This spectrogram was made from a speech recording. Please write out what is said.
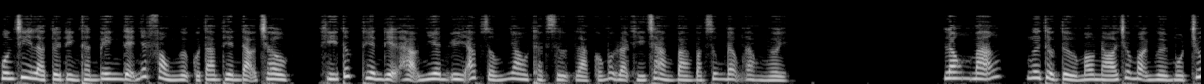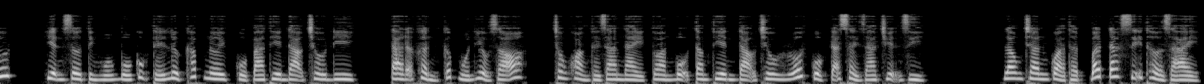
huống chi là tuyệt đỉnh thần binh đệ nhất phòng ngự của Tam Thiên Đạo Châu, khí tức thiên địa hạo nhiên uy áp giống nhau thật sự là có một loại khí tràng bàng bạc rung động lòng người. Long mãng, ngươi tiểu tử mau nói cho mọi người một chút, hiện giờ tình huống bố cục thế lực khắp nơi của ba thiên đạo châu đi, ta đã khẩn cấp muốn hiểu rõ, trong khoảng thời gian này toàn bộ tam thiên đạo châu rốt cuộc đã xảy ra chuyện gì. Long chăn quả thật bất đắc sĩ thở dài.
